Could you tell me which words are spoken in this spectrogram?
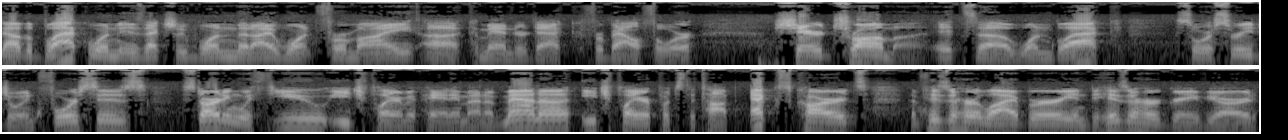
now the black one is actually one that I want for my uh, commander deck for Balthor. Shared Trauma. It's uh, one black sorcery. Join forces. Starting with you, each player may pay any amount of mana. Each player puts the top X cards of his or her library into his or her graveyard,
